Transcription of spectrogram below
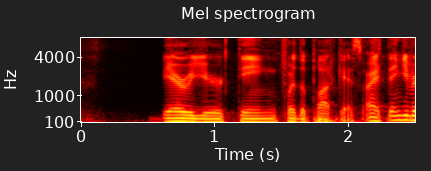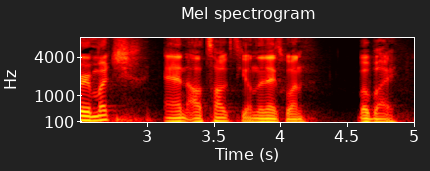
barrier thing for the podcast. All right, thank you very much, and I'll talk to you on the next one. Bye bye.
